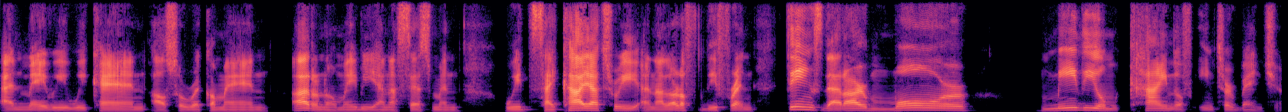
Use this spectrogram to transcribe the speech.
and maybe we can also recommend i don't know maybe an assessment with psychiatry and a lot of different things that are more medium kind of intervention,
